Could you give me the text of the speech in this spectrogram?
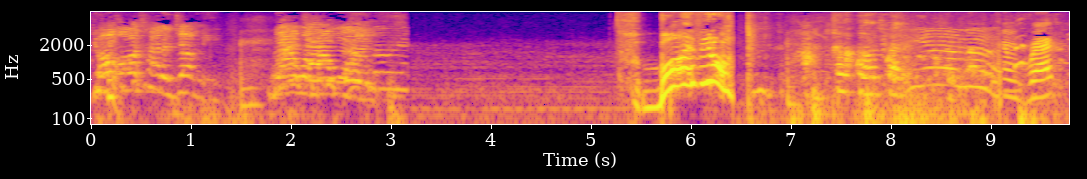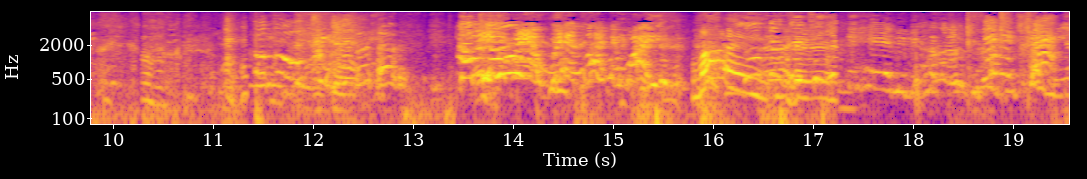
Y'all all try to jump me. Now I want my one. Boy, if you don't. And wreck. Red, red, black, and white. Right. You can hear me because I'm fucking chummy.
